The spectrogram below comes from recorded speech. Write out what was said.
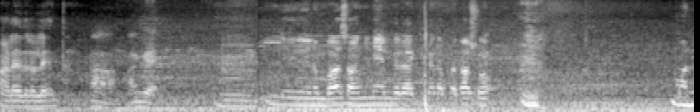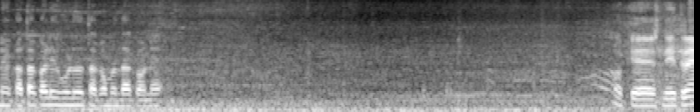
ಹಳೆದ್ರಲ್ಲಿ ಅಂತ. ಹಾ ಹಂಗೆ. ಹ್ಮ್. ಇಲ್ಲಿ ನಮ್ಮ ಬಾಸ್ ಆಂಜನೇಯ ಬೇರೆ ಹಾಕಿದ್ದಾನೆ ಪ್ರಕಾಶು. ಮೊನ್ನೆ ಕಥಕಳಿಗಳು ತಗೊಂಬಂದ ಕವನೆ ಓಕೆ ಸ್ನೇಹಿತರೆ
